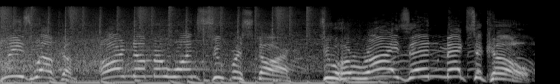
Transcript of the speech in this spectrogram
Please welcome our number one superstar to Horizon Mexico.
